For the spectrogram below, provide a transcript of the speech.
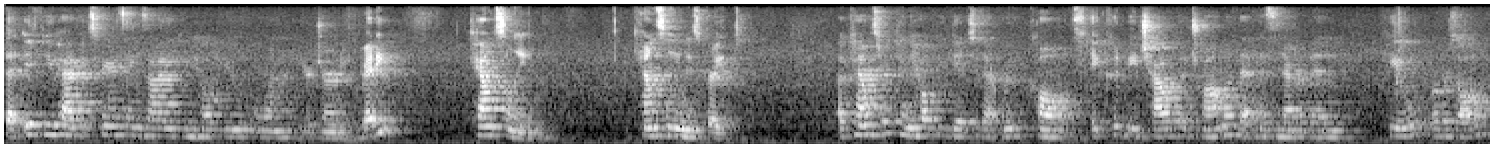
that if you have experienced anxiety, can help you on your journey. Ready? Counseling. Counseling is great. A counselor can help you get to that root cause. It could be childhood trauma that has never been healed or resolved.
